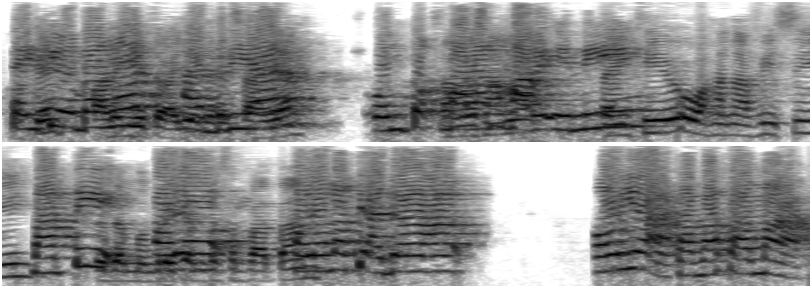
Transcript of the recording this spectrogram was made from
thank okay, you banget gitu aja Adrian saya. untuk Sama-sama. malam hari ini. Thank you Wahana Visi nanti sudah memberikan kalau, kesempatan. Kalau masih ada Oh ya, sama-sama.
